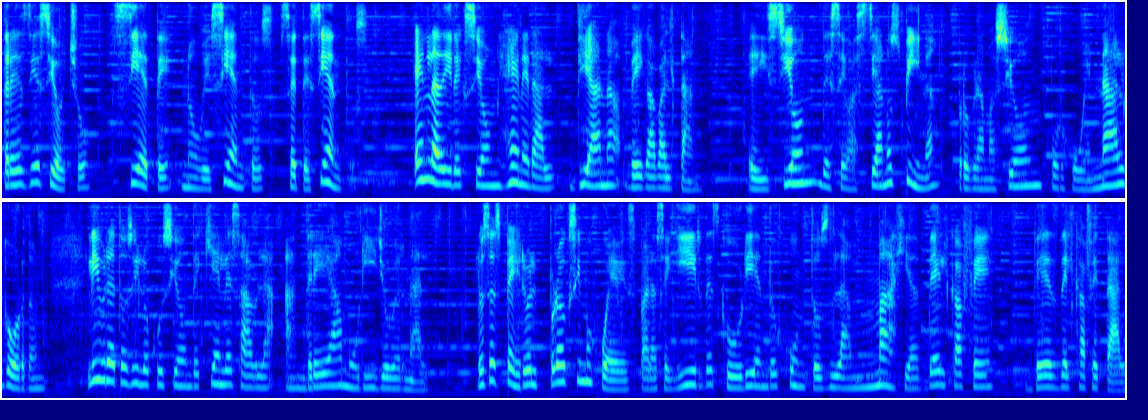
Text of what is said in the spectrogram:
318-7900-700 en la dirección general Diana Vega Baltán. Edición de Sebastián Ospina, programación por Juvenal Gordon, libretos y locución de quien les habla Andrea Murillo Bernal. Los espero el próximo jueves para seguir descubriendo juntos la magia del café desde el cafetal.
